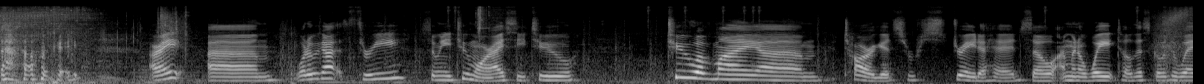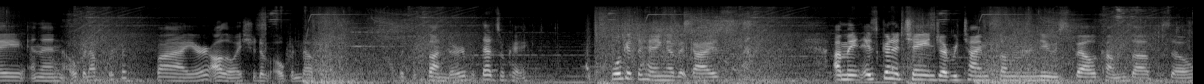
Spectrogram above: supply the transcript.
Okay. Alright. Um, what do we got? Three? So we need two more. I see two, two of my um, targets straight ahead. So I'm going to wait till this goes away and then open up with the fire. Although I should have opened up with the thunder, but that's okay. We'll get the hang of it, guys. I mean, it's gonna change every time some new spell comes up, so.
